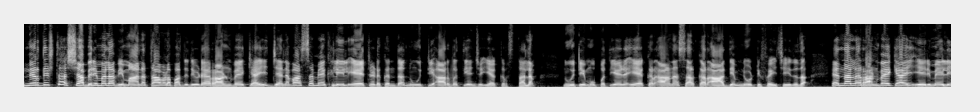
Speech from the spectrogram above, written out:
നിർദ്ദിഷ്ട ശബരിമല വിമാനത്താവള പദ്ധതിയുടെ റൺവേക്കായി ജനവാസ മേഖലയിൽ ഏറ്റെടുക്കുന്നത് നൂറ്റി അറുപത്തിയഞ്ച് ഏക്കർ സ്ഥലം. നൂറ്റി മുപ്പത്തിയേഴ് ഏക്കർ ആണ് സർക്കാർ ആദ്യം നോട്ടിഫൈ ചെയ്തത്. എന്നാൽ റൺവേക്കായി എരുമേലി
